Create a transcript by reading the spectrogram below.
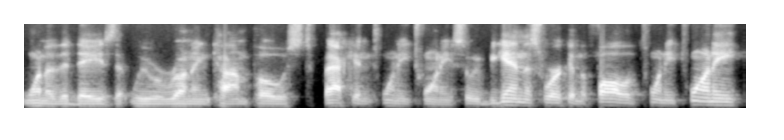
one of the days that we were running compost back in 2020. So we began this work in the fall of 2020.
